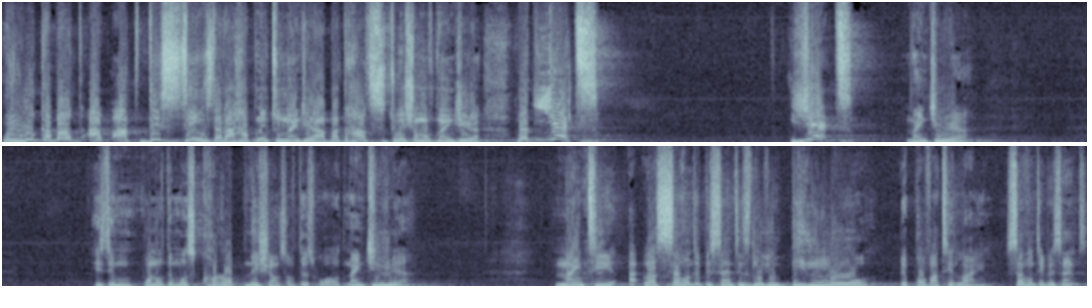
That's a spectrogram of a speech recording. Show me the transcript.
We look about at, at these things that are happening to Nigeria, about the hard situation of Nigeria, but yet, yet, Nigeria is one of the most corrupt nations of this world. Nigeria, 90, uh, well, 70% is living below the poverty line. 70%?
